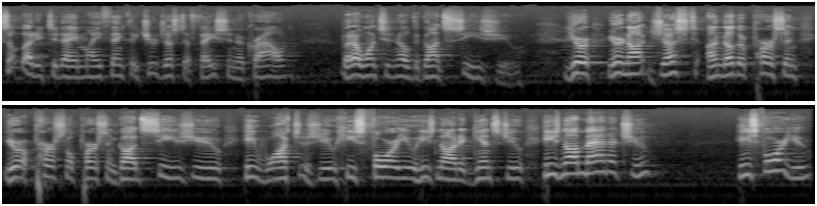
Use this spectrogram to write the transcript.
somebody today might think that you're just a face in a crowd, but I want you to know that God sees you. You're, you're not just another person, you're a personal person. God sees you, He watches you, He's for you, He's not against you, He's not mad at you, He's for you.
